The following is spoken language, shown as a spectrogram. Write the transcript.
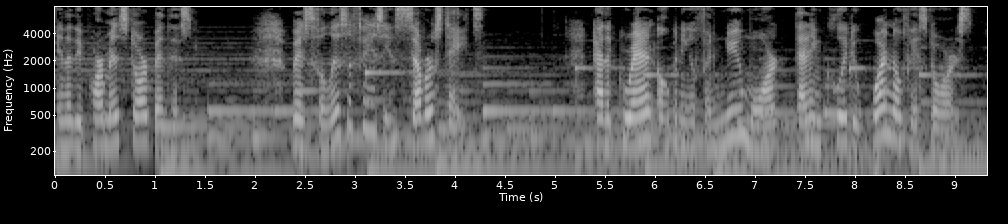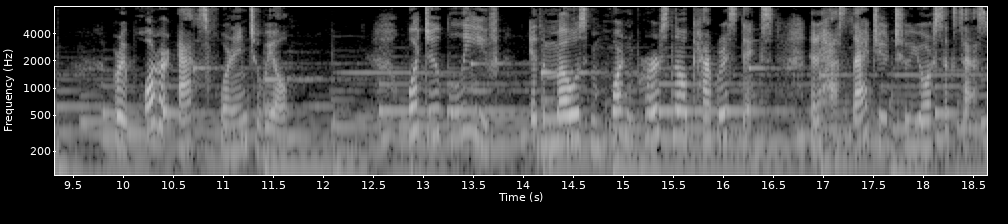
in the department store business, with philosophies in several states. At the grand opening of a new mall that included one of his stores, a reporter asked for an interview. What do you believe is the most important personal characteristics that has led you to your success?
